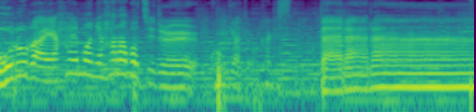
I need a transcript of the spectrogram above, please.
오로라의 할머니 할아버지를 공개하도록 하겠습니다. 따라란.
